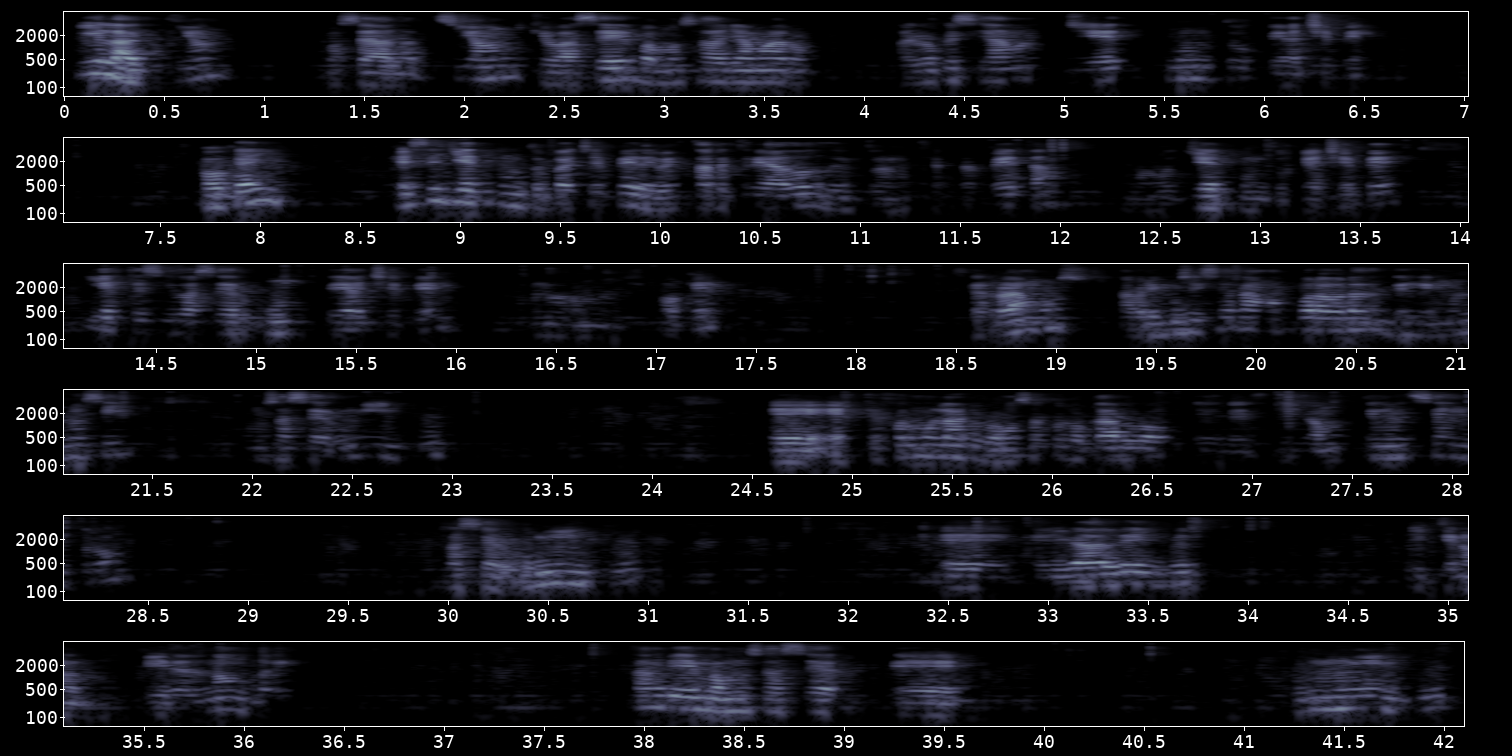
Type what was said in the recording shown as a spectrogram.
Y la acción, o sea, la acción que va a ser, vamos a llamar algo que se llama get.php. Ok, ese get.php debe estar creado dentro de nuestra carpeta, get.php, y este sí va a ser un PHP normal. Ok, cerramos, abrimos y cerramos por ahora, dejémoslo así. Vamos a hacer un input eh, este formulario vamos a colocarlo, eh, digamos en el centro, hacer un input eh, que diga label y que nos pida el nombre. También vamos a hacer un input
